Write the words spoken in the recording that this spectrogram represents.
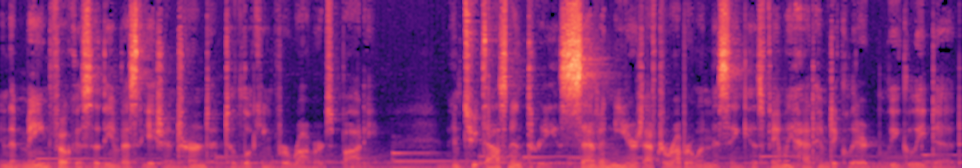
and the main focus of the investigation turned to looking for Robert's body. In 2003, seven years after Robert went missing, his family had him declared legally dead.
